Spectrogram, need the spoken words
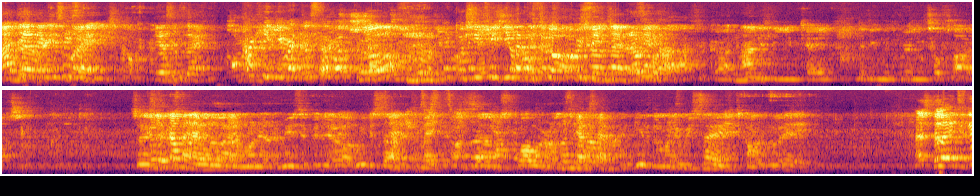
I did a dělej, jak jsi zej. Já jsem zej. A chytíme to samotnou. No, jako všichni chytíme to Africa and in the UK living with really tough lives. So instead of spending a lot of money on a music video, we decided to make it ourselves while we were on tour and give the money we saved to comic relief. Let's do it!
